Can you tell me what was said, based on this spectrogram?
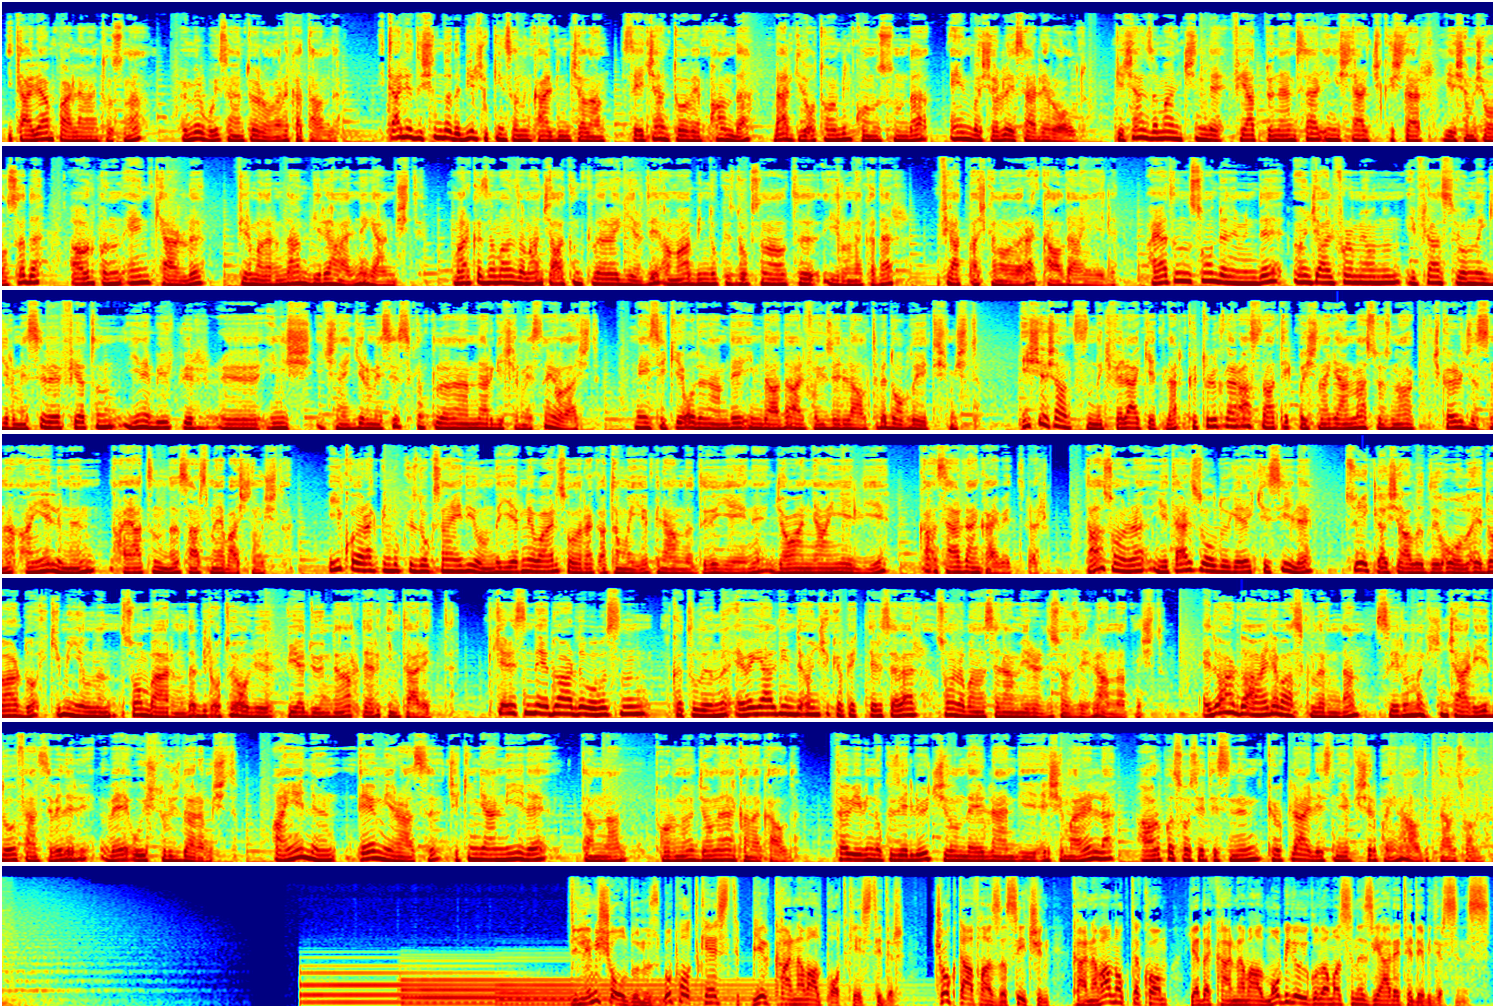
İtalyan parlamentosuna ömür boyu senatör olarak atandı. İtalya dışında da birçok insanın kalbini çalan Seicento ve Panda belki de otomobil konusunda en başarılı eserleri oldu. Geçen zaman içinde fiyat dönemsel inişler çıkışlar yaşamış olsa da Avrupa'nın en karlı firmalarından biri haline gelmişti. Marka zaman zaman çalkıntılara girdi ama 1996 yılına kadar Fiat Başkanı olarak kaldı Agnelli. Hayatının son döneminde önce Alfa Romeo'nun iflas yoluna girmesi ve Fiat'ın yine büyük bir e, iniş içine girmesi sıkıntılı dönemler geçirmesine yol açtı. Neyse ki o dönemde imdada Alfa 156 ve Doblo yetişmişti. İş yaşantısındaki felaketler, kötülükler asla tek başına gelmez sözünü haklı çıkarırcasına Agnelli'nin hayatını da sarsmaya başlamıştı. İlk olarak 1997 yılında yerine varis olarak atamayı planladığı yeğeni Giovanni Agnelli'yi kanserden kaybettiler. Daha sonra yetersiz olduğu gerekçesiyle sürekli aşağıladığı oğlu Eduardo 2000 yılının sonbaharında bir otoyol viyadüğünden atlayarak intihar etti. Bir keresinde Eduardo babasının katılığını eve geldiğimde önce köpekleri sever sonra bana selam verirdi sözleriyle anlatmıştı. Eduardo aile baskılarından sıyrılmak için çareyi doğu felsefeleri ve uyuşturucuda aramıştı. Agnelli'nin dev mirası çekingenliğiyle tanınan torunu John Elkan'a kaldı. Tabii 1953 yılında evlendiği eşi Marella Avrupa Sosyetesi'nin köklü ailesine yakışır payını aldıktan sonra. Dinlemiş olduğunuz bu podcast bir karnaval podcastidir. Çok daha fazlası için karnaval.com ya da karnaval mobil uygulamasını ziyaret edebilirsiniz.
